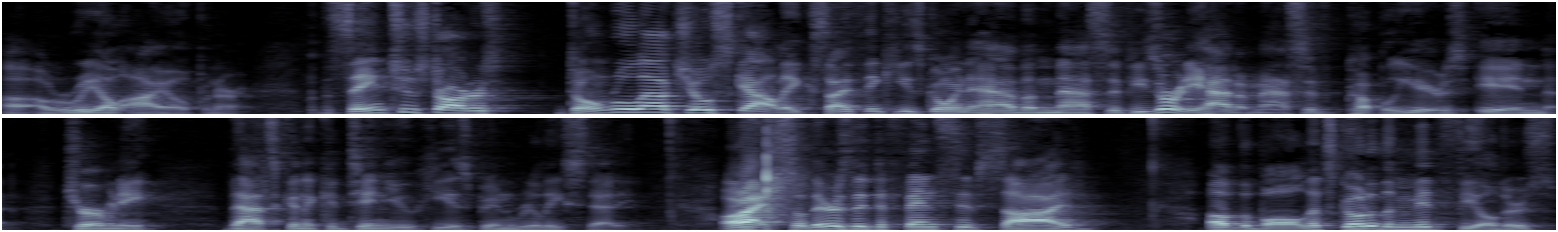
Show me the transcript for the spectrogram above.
a, a real eye opener. But the same two starters, don't rule out Joe Scally because I think he's going to have a massive, he's already had a massive couple years in Germany. That's going to continue. He has been really steady. All right, so there's the defensive side of the ball. Let's go to the midfielders.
